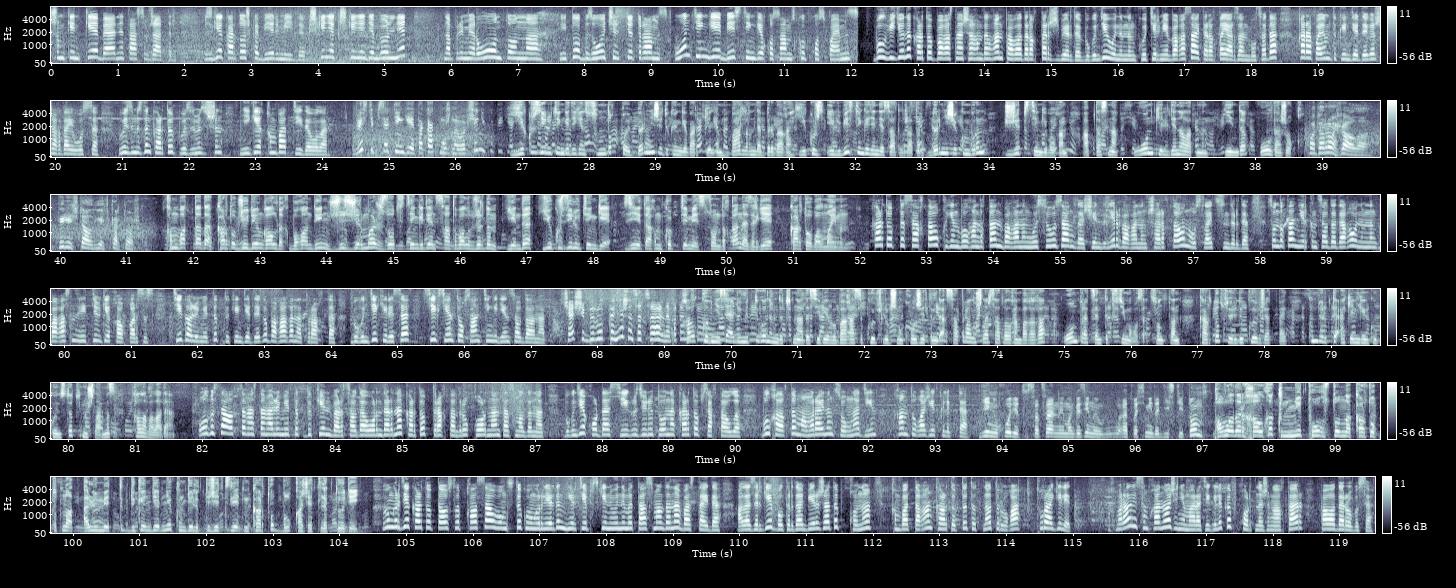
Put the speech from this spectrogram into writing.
Шымкентке бәріне тасып жатыр. Бізге картошка бермейді. Кішкене кішкенеден бөлінеді. Например, 10 тонна, и то біз очередте тұрамыз. 10 теңге, 5 теңге қосамыз, көп қоспаймыз. Бұл видеоны картоп бағасына шағымданған павлодарлықтар жіберді. Бүгінде өнімнің көтерме бағасы айтарлықтай арзан болса да, қарапайым дүкендердегі жағдай осы. Өзіміздің картоп өзіміз үшін неге қымбат дейді олар. 250 теңге это как можно вообще не купить? 250 теңге деген сұмдық қой. бірнеше дүкенге барып келдім. барлығында бір баға. 255 теңгеден де сатылып жатыр. бірнеше күн бұрын 170 теңге болған. аптасына 10 келіден алатынмын енді ол да жоқ. Подорожало перестал есть картошку. Қымбаттады картоп жеуден қалдық. Бұған дейін 120-130 теңгеден сатып алып жүрдім. Енді 250 теңге. Зейнетақым көп емес. Сондықтан әзірге картоп алмаймын. Картопты сақтау қиын болғандықтан бағаның өсуі заңды. Шенділер бағаның шарықтауын осылай түсіндірді. Сондықтан еркін саудадағы өнімнің бағасын реттеуге қауқарсыз. Тек әлеуметтік дүкендердегі баға ғана тұрақты. Бүгінде келесі 80-90 теңгеден саудаланады. чаще берут конечно социальное халық көбінесе әлеуметтік өнімді тұтынады себебі бағасы көпшілік үшін қолжетімді сатып алушылар сатып алған бағаға 10 проценттік үстеме қосады сондықтан картоп сөреде көп жатпайды күнделікті әкелінген көкөністі тұтынушыларымыз талап алады Облыста 60-тан астам әлеуметтік дүкен бар. Сауда орындарына картоп тұрақтандыру қорынан тасымалданады. Бүгінде қорда 850 тонна картоп сақтаулы. Бұл халықты мамыр айының соңына дейін қамтуға жеткілікті. день уходит в социальные магазины от 8 до 10 тонн. Павлодар халқы күніне 9 тонна картоп тұтынады әлеуметтік дүкендеріне күнделікті жеткізілетін картоп бұл қажеттілікті өтейді Өңірде картоп таусылып қалса, оңтүстік өңірлердің ерте піскен өнімі тасымалдана бастайды. Ал әзірге былтырдан бері жатып, құны қымбаттаған картопты тұтына тұруға тура келеді. Ақмарал Есімханова және Марат Игіліков, қорытынды жаңалықтар, Павлодар облысы.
